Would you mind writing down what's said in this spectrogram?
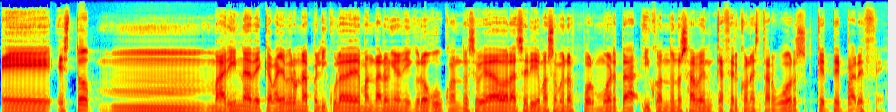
Eh, esto, mm, Marina, de que vaya a haber una película de Mandalorian y Grogu cuando se había dado la serie más o menos por muerta y cuando no saben qué hacer con Star Wars, ¿qué te parece?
